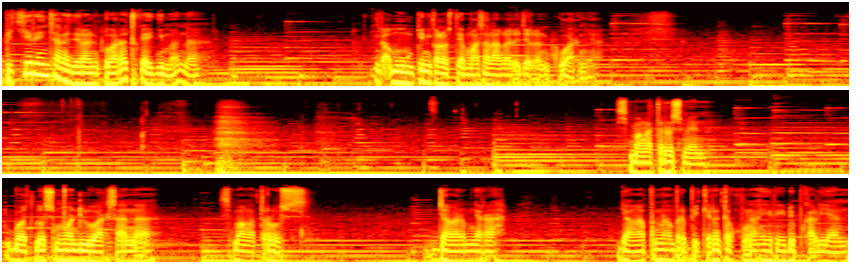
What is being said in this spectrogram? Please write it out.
pikirin cara jalan keluar itu kayak gimana. Nggak mungkin kalau setiap masalah nggak ada jalan keluarnya. Semangat terus men buat lo semua di luar sana semangat terus jangan menyerah. Jangan pernah berpikir untuk mengakhiri hidup kalian.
